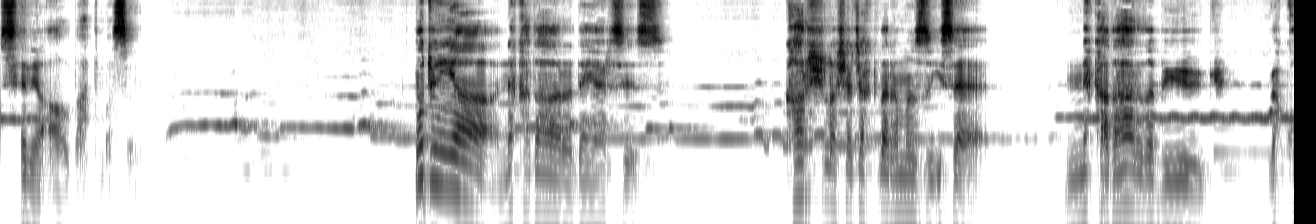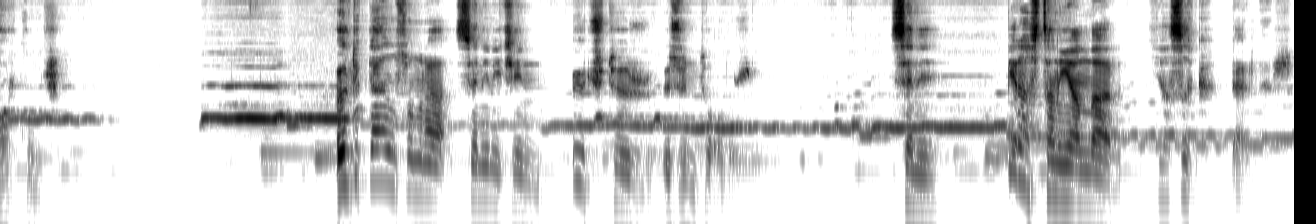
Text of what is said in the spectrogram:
seni aldatmasın. Bu dünya ne kadar değersiz, karşılaşacaklarımız ise ne kadar da büyük ve korkunç. Öldükten sonra senin için üç tür üzüntü olur. Seni biraz tanıyanlar yazık derler.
